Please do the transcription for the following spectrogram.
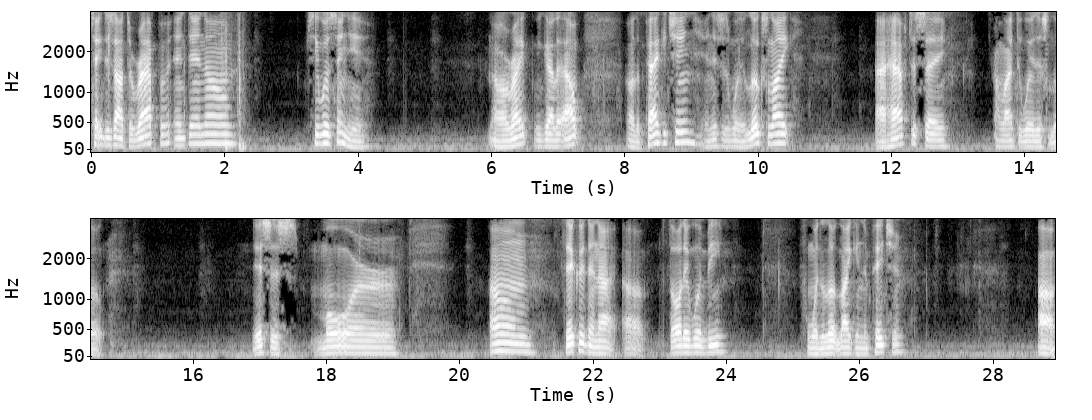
take this out the wrapper and then um see what's in here. All right, we got it out of the packaging, and this is what it looks like. I have to say, I like the way this look. This is more um thicker than I uh, thought it would be from what it looked like in the picture. Uh,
